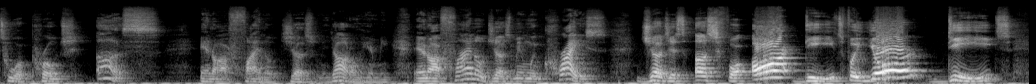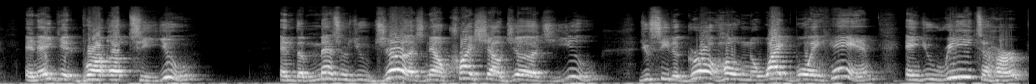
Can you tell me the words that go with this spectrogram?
to approach us in our final judgment? Y'all don't hear me. In our final judgment, when Christ judges us for our deeds, for your deeds, and they get brought up to you, and the measure you judge, now Christ shall judge you. You see the girl holding the white boy hand, and you read to her,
